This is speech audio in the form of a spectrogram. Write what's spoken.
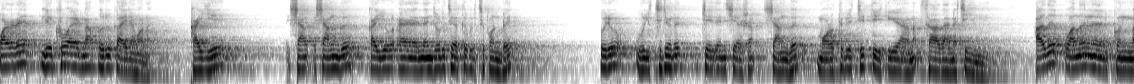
വളരെ ലഘുവായുള്ള ഒരു കാര്യമാണ്. കയ്യ് ശംഖ് കയ്യോ നെഞ്ചോട് ചേർത്ത് പിടിച്ചുകൊണ്ട് ഒരു വിളിച്ചിട്ട് ചെയ്തതിന് ശേഷം ശംഖ് മുളത്തിൽ വെച്ച് തിരിക്കുകയാണ് സാധാരണ ചെയ്യുന്നത്. അത് വന്നു നിൽക്കുന്ന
